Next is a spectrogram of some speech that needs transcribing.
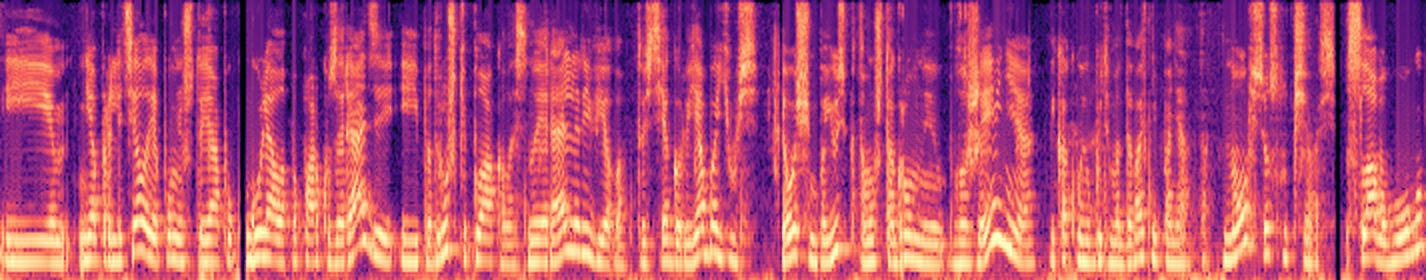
И я пролетела, я помню, что я гуляла по парку Заряди, и подружки плакалась, но я реально ревела. То есть я говорю, я боюсь. Я очень боюсь, потому что огромные вложения, и как мы их будем отдавать, непонятно. Но все случилось. Слава богу,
